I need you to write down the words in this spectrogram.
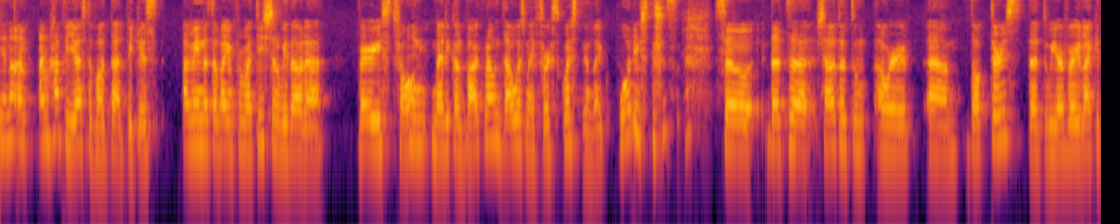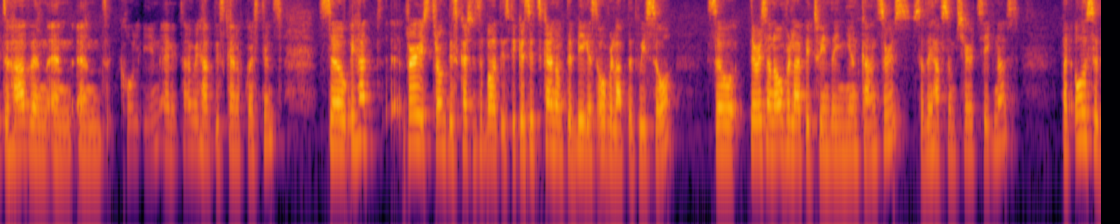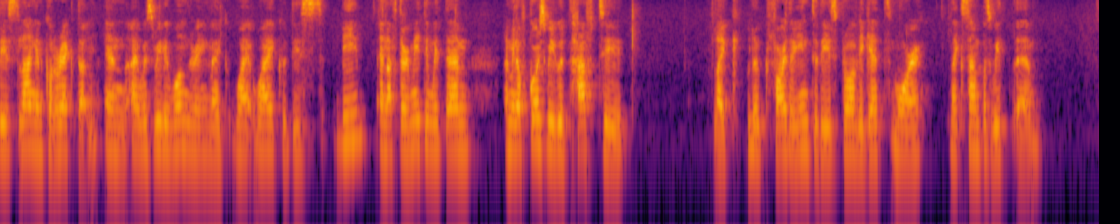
You know, I'm, I'm happy you asked about that because, I mean, as a bioinformatician without a very strong medical background, that was my first question. Like, what is this? So that's a shout out to our um, doctors that we are very lucky to have and, and, and call in anytime we have these kind of questions. So we had very strong discussions about this because it's kind of the biggest overlap that we saw. So there is an overlap between the immune cancers. So they have some shared signals but also this lung and colorectal. And I was really wondering, like, why, why could this be? And after meeting with them, I mean, of course, we would have to, like, look farther into this, probably get more, like, samples with, um,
